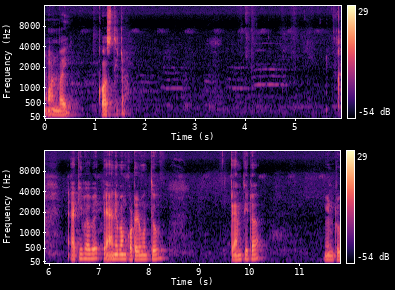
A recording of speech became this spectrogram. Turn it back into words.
ওয়ান বাই কস থিটা একইভাবে ট্যান এবং কটের মধ্যেও tan theta into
